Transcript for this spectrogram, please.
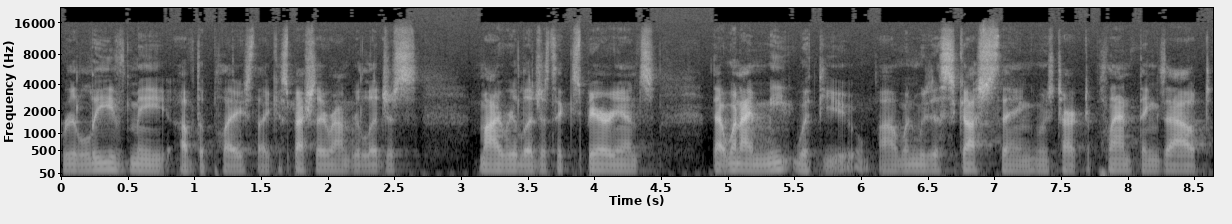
relieve me of the place, like especially around religious, my religious experience. That when I meet with you, uh, when we discuss things, when we start to plan things out,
